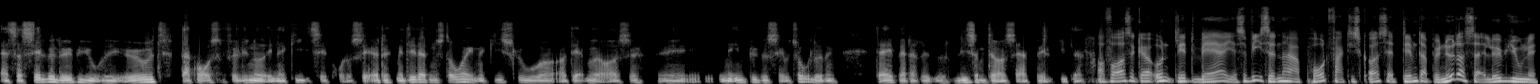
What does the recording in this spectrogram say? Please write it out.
Altså selve løbehjulet i øvrigt, der går selvfølgelig noget energi til at producere det. Men det der er den store energisluger og dermed også øh, en indbygget CO2-ledning, der er i batteriet, ligesom det også er på elbiler. Og for også at gøre ondt lidt værre, ja, så viser den her rapport faktisk også, at dem, der benytter sig af løbehjulene,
